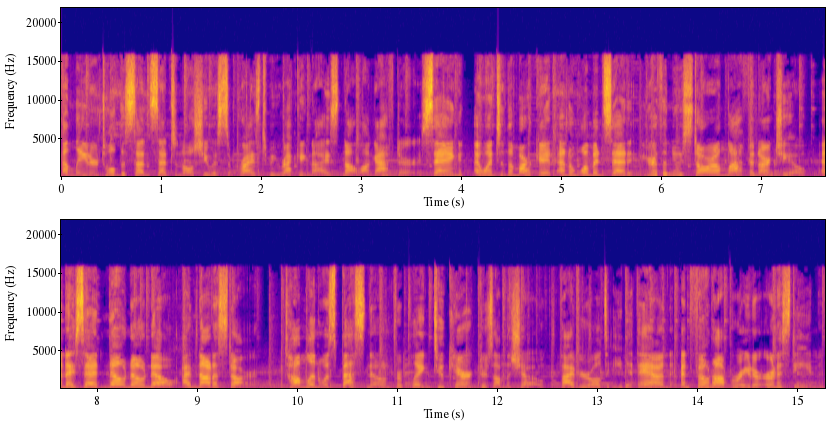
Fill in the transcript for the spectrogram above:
and later told the Sun Sentinel she was surprised to be recognized not long after, saying, I went to the market and a woman said, You're the new star on Laugh-In, aren't you? And I said, No, no, no, I'm not a star. Tomlin was best known for playing two characters on the show, five-year-old Edith Ann and phone operator Ernestine.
